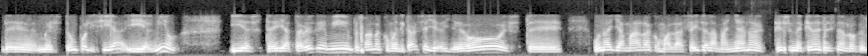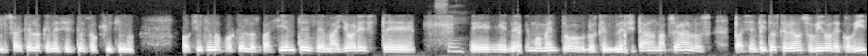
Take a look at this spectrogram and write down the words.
de, este, un policía y el mío. Y este y a través de mí empezaron a comunicarse. Llegó este una llamada como a las seis de la mañana. Que dicen qué necesitan lo que sabe qué es lo que necesito es oxígeno oxígeno porque los pacientes de mayor este eh, en este momento los que necesitaban más eran los pacientitos que habían subido de covid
